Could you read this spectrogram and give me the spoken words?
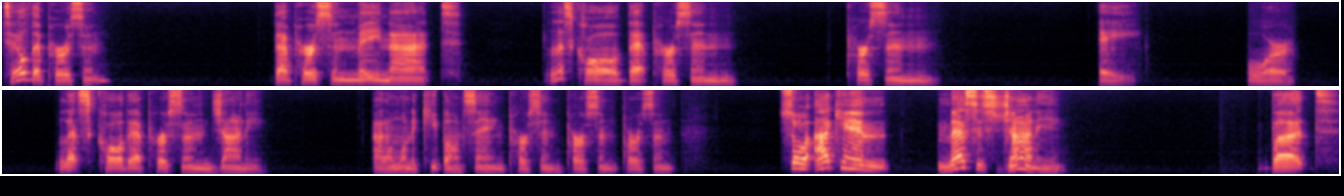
tell that person, that person may not, let's call that person person A, or let's call that person Johnny. I don't want to keep on saying person, person, person. So I can message Johnny, but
